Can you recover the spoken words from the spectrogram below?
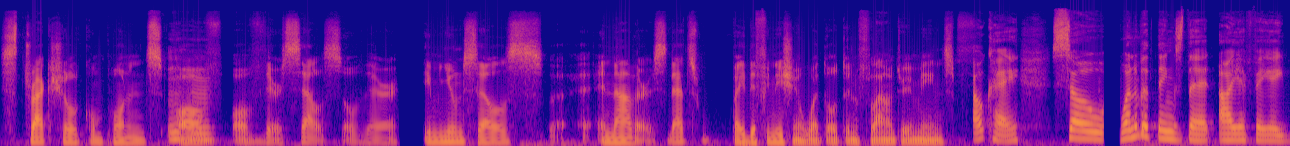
structural components mm-hmm. of of their cells of their immune cells uh, and others that's by definition what autoinflammatory means. Okay. So, one of the things that IFAA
